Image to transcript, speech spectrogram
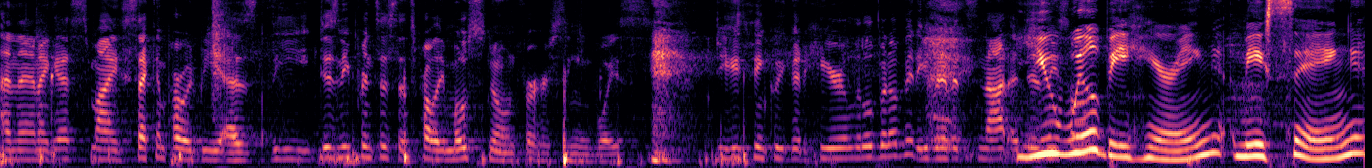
And then I guess my second part would be as the Disney princess that's probably most known for her singing voice. Do you think we could hear a little bit of it, even if it's not a Disney You song? will be hearing me sing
